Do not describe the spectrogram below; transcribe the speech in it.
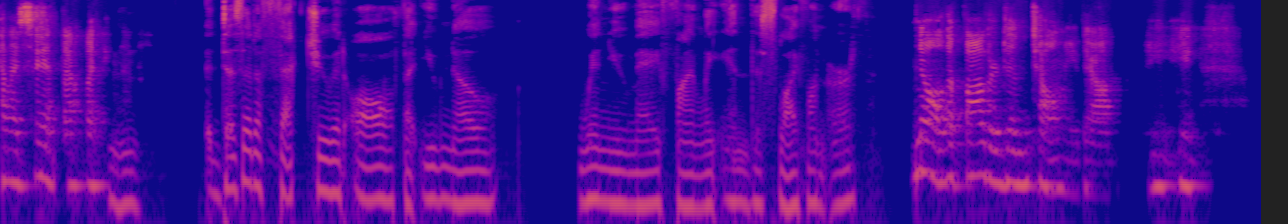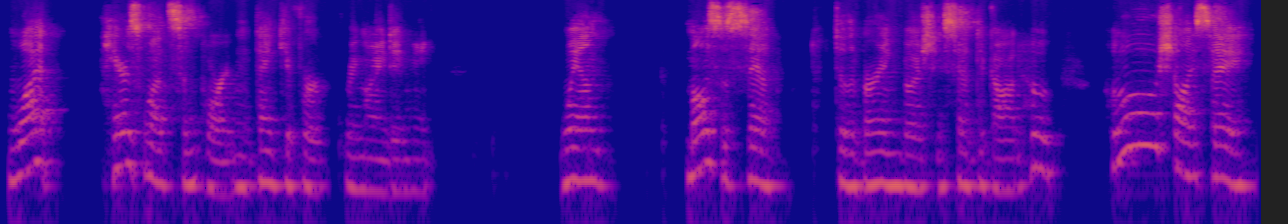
Can I say it that way? Mm-hmm. Does it affect you at all that you know when you may finally end this life on earth? No, the Father didn't tell me that. He, he, what here's what's important. Thank you for reminding me. When Moses said to the burning bush, he said to God, Who, who shall I say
